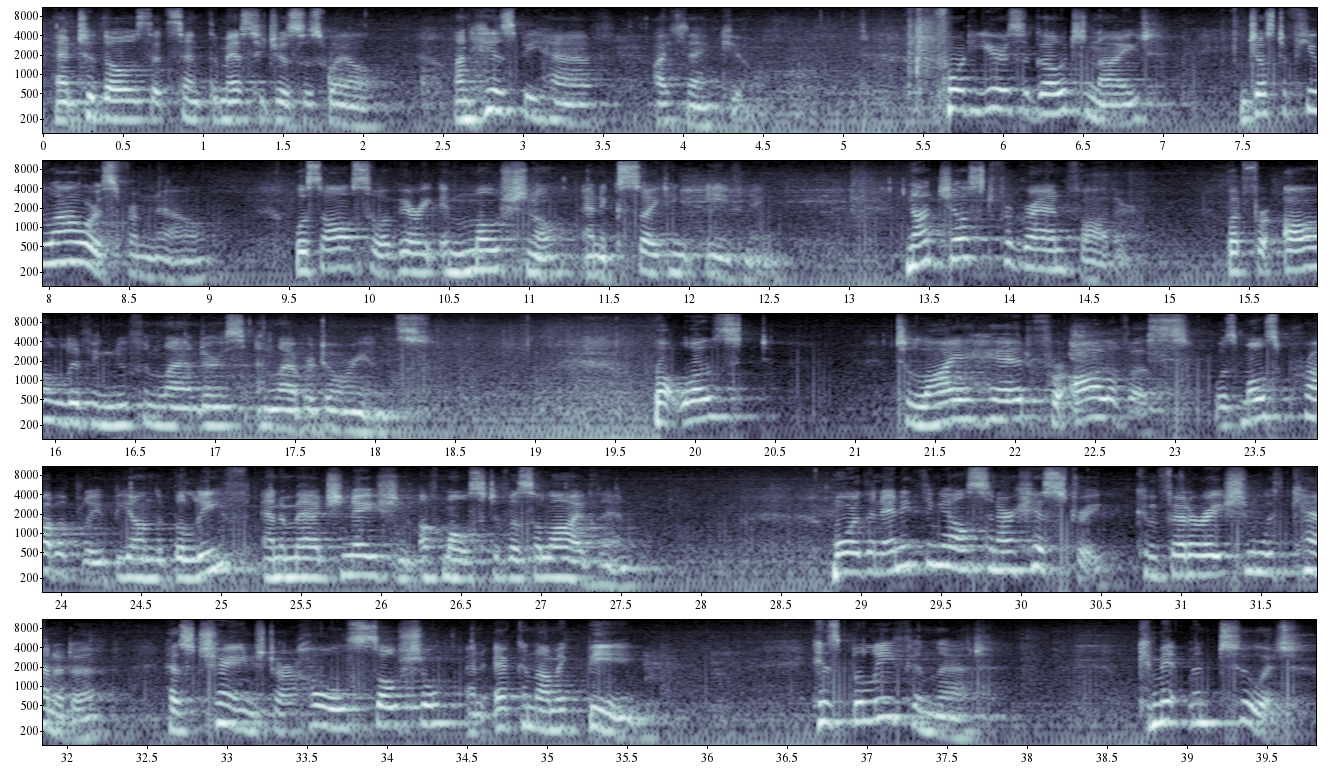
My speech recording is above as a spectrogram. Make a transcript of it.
and to those that sent the messages as well. On his behalf, I thank you. Forty years ago tonight, just a few hours from now, was also a very emotional and exciting evening not just for grandfather, but for all living Newfoundlanders and Labradorians. What was to lie ahead for all of us was most probably beyond the belief and imagination of most of us alive then. More than anything else in our history, Confederation with Canada has changed our whole social and economic being. His belief in that, commitment to it,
